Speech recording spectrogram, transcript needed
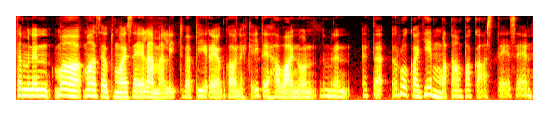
tämmöinen maa, maaseutumaiseen elämään liittyvä piirre, jonka on ehkä itse havainnut, on tämmöinen, että ruokaa jemmataan pakasteeseen.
